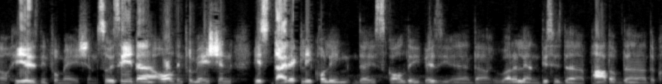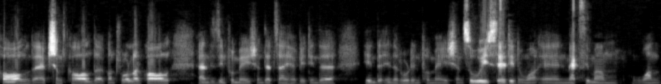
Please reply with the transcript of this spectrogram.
Oh, here is the information. So you see the all the information is directly calling the is called the uh, the URL and this is the part of the the call, the action call, the controller call, and this information that I have it in the in the in the road information. So we set it in maximum one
